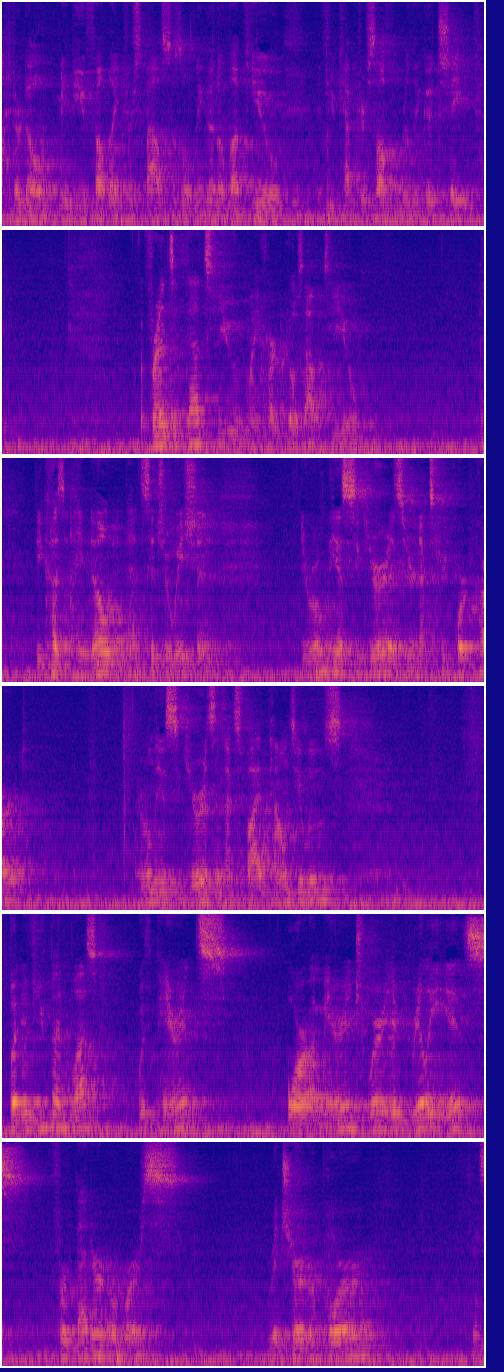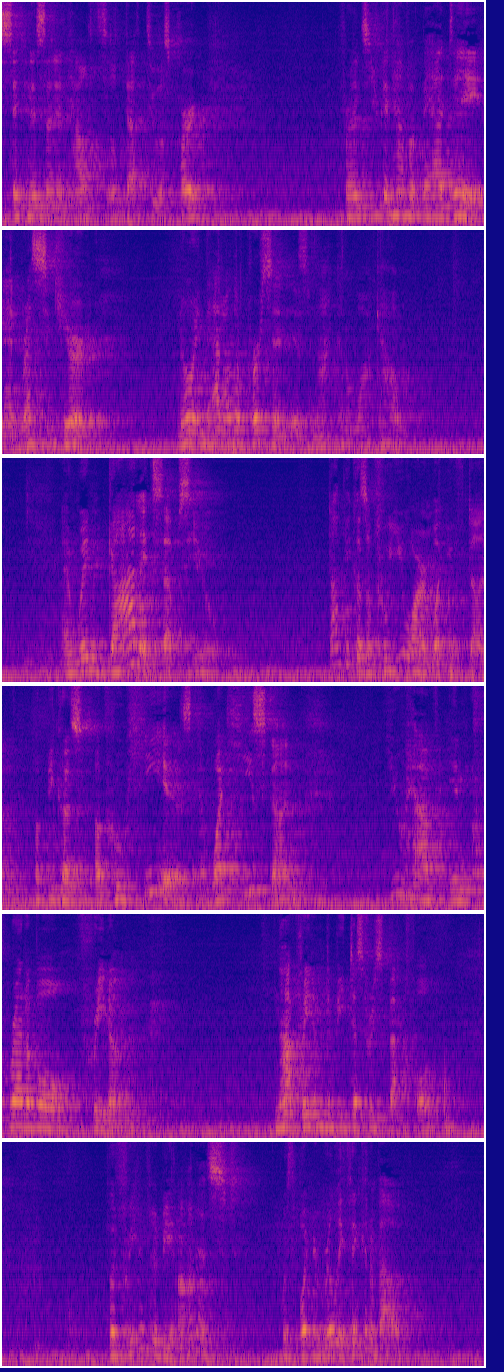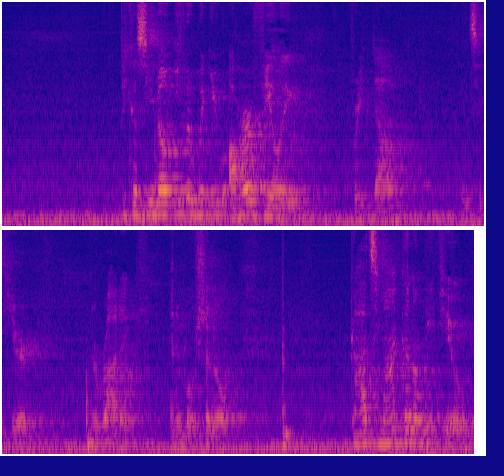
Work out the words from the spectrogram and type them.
I don't know, maybe you felt like your spouse was only going to love you if you kept yourself in really good shape. But friends, if that's you, my heart goes out to you. Because I know in that situation, you're only as secure as your next report card. You're only as secure as the next five pounds you lose. But if you've been blessed with parents or a marriage where it really is for better or worse, richer or poorer, in sickness and in health till death do us part, friends, you can have a bad day and rest secure knowing that other person is not going to walk out. And when God accepts you, not because of who you are and what you've done, but because of who He is and what He's done, you have incredible freedom. Not freedom to be disrespectful, but freedom to be honest with what you're really thinking about. Because you know, even when you are feeling freaked out, insecure, neurotic, and emotional, God's not going to leave you.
